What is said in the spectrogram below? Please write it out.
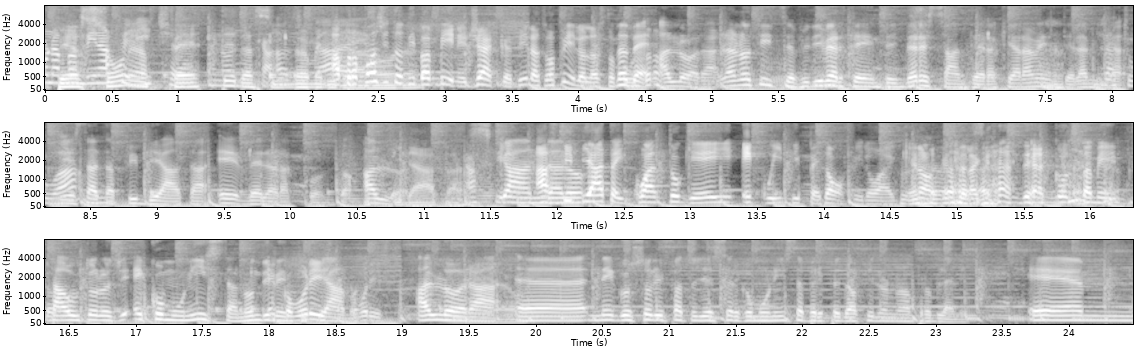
Una bambina persone felice, affette da sindrome dai. A di proposito di bambini, Jack, di la tua pillola a sto Vabbè, punto. no? allora, la notizia più divertente e interessante era chiaramente la mia. La tua? Mi è stata affibbiata e ve la racconto. Allora, Fidata. scandalo. Affibbiata in quanto gay e quindi pedofilo anche, no? Questo era grande accostamento. Tautologia e comunista, non È comunista, dimentichiamo. comunista. Allora, eh, nego solo il fatto di essere comunista, per i pedofili non ho problemi. Ehm,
